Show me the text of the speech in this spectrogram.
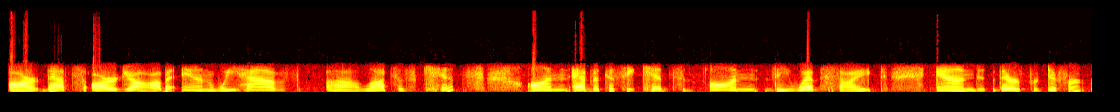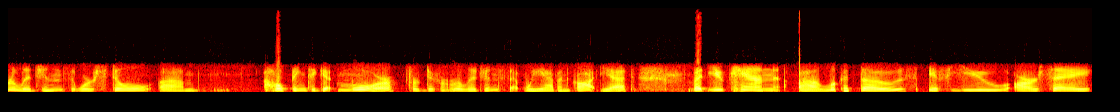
our that's our job and we have uh, lots of kits on advocacy kits on the website and they're for different religions. We're still um, hoping to get more for different religions that we haven't got yet. But you can uh, look at those if you are, say,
